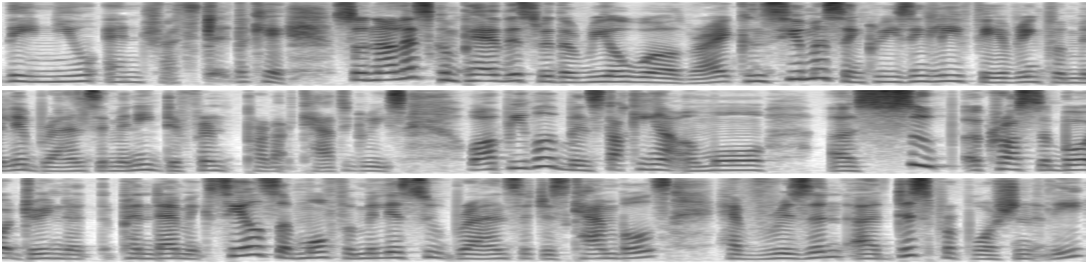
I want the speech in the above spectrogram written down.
they knew and trusted. Okay, so now let's compare this with the real world, right? Consumers increasingly favoring familiar brands in many different product categories. While people have been stocking out on more uh, soup across the board during the pandemic, sales of more familiar soup brands such as Campbell's have risen uh, disproportionately.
